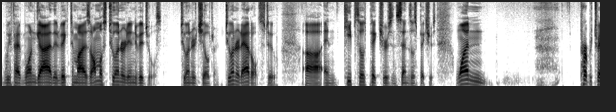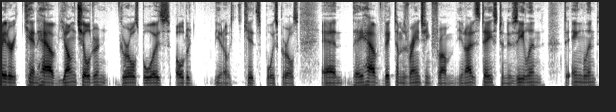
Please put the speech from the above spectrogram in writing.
we've had one guy that victimized almost 200 individuals 200 children, 200 adults too, uh, and keeps those pictures and sends those pictures. One perpetrator can have young children, girls, boys, older, you know, kids, boys, girls, and they have victims ranging from the United States to New Zealand to England,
